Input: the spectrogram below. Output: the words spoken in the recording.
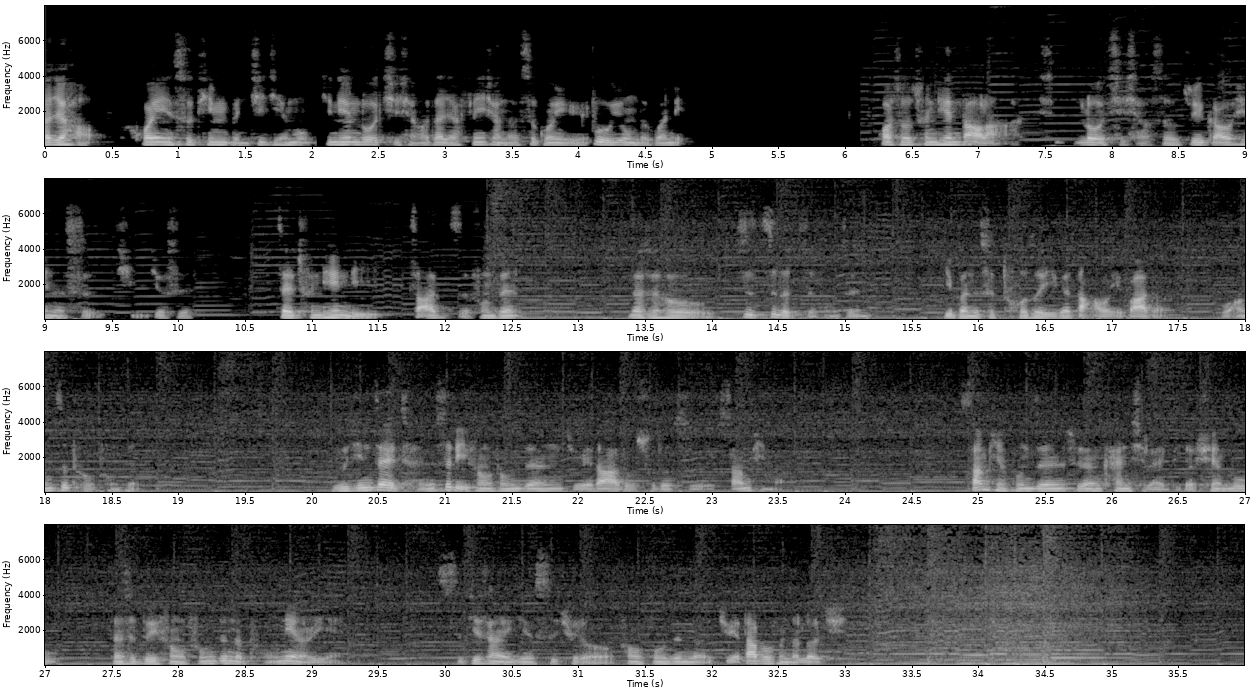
大家好，欢迎收听本期节目。今天洛奇想和大家分享的是关于复用的观点。话说春天到了，洛奇小时候最高兴的事情就是在春天里扎纸风筝。那时候自制的纸风筝一般都是拖着一个大尾巴的王字头风筝。如今在城市里放风筝，绝大多数都是商品了。商品风筝虽然看起来比较炫目，但是对放风筝的童年而言，实际上已经失去了放风筝的绝大部分的乐趣。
